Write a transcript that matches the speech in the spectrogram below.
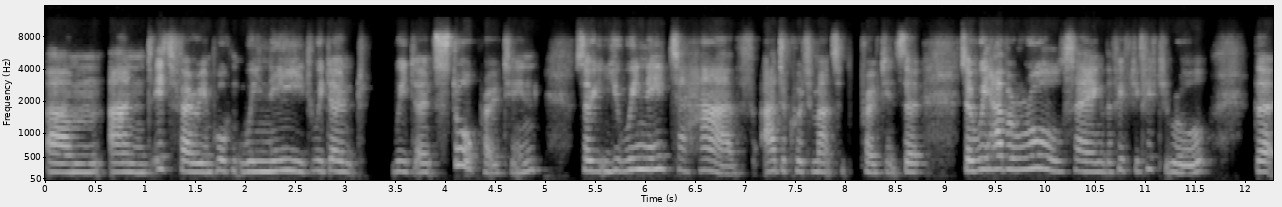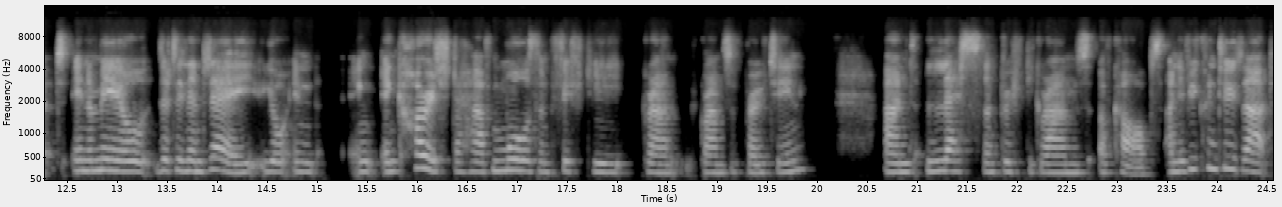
Um, and it's very important. We need, we don't we don't store protein. So you, we need to have adequate amounts of protein. So so we have a rule saying the 50 50 rule that in a meal that in a day you're in, in encouraged to have more than 50 gram, grams of protein and less than 50 grams of carbs. And if you can do that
